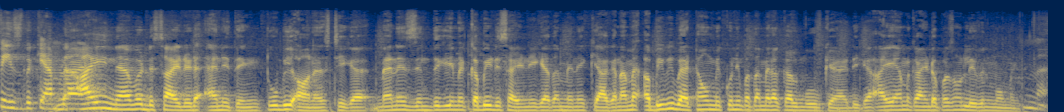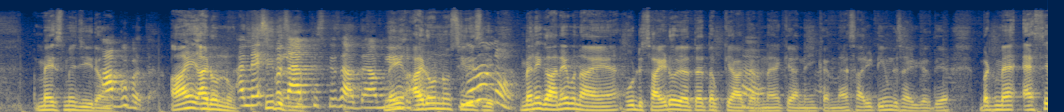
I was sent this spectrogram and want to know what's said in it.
face the I never decided anything to be honest ठीक है? मैंने ज़िंदगी में कभी डिसाइड नहीं किया था मैंने क्या करना मैं अभी भी बैठा हूँ मेरे को नहीं पता मेरा कल मूव क्या है ठीक है? I am kind of person live in moment. मैं इसमें जी रहा हूँ। आपको पता है। आई आई डोंट नो किसके साथ है? आप नहीं आई डोंट नो सीरियसली मैंने गाने बनाए हैं वो डिसाइड हो जाता है तब क्या हाँ। करना है क्या नहीं करना है सारी टीम डिसाइड करती है। बट मैं ऐसे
